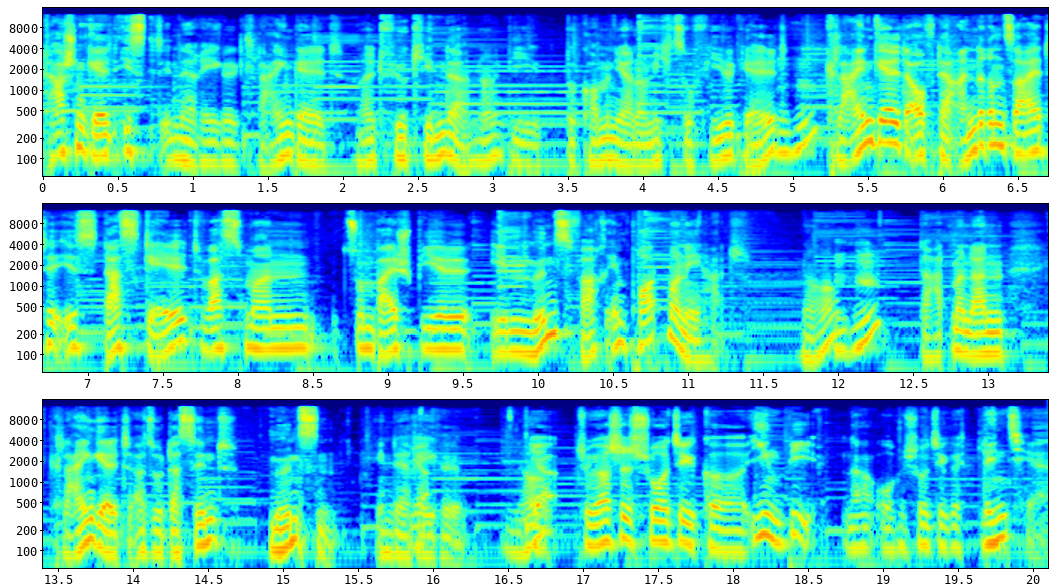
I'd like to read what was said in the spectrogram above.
Taschengeld ist in der Regel Kleingeld, halt für Kinder. Ne? Die bekommen ja noch nicht so viel Geld. Mhm. Kleingeld auf der anderen Seite ist das Geld, was man zum Beispiel im Münzfach im Portemonnaie hat. Ne? Mhm. Da hat man dann Kleingeld, also das sind Münzen in der ja. Regel. Ja, ja 主要是说这个硬币，那我们说这个零钱。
